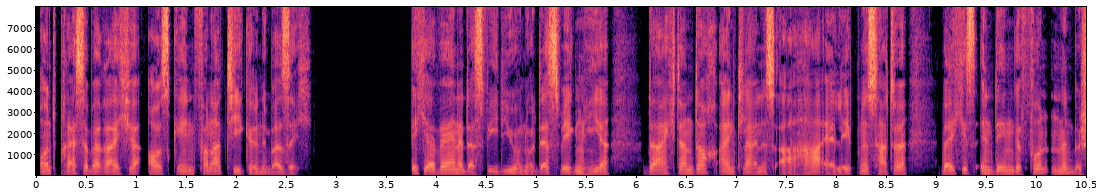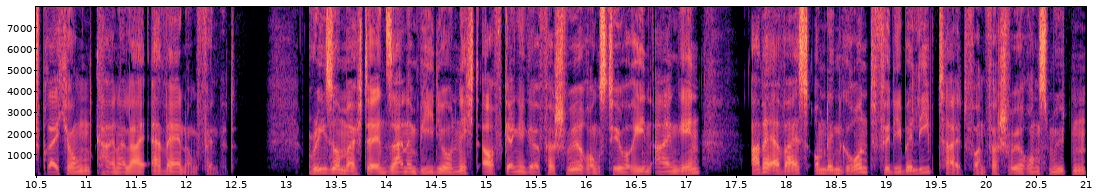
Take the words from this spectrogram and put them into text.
und Pressebereiche ausgehend von Artikeln über sich. Ich erwähne das Video nur deswegen hier, da ich dann doch ein kleines Aha-Erlebnis hatte, welches in den gefundenen Besprechungen keinerlei Erwähnung findet. Rezo möchte in seinem Video nicht auf gängige Verschwörungstheorien eingehen, aber er weiß um den Grund für die Beliebtheit von Verschwörungsmythen,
